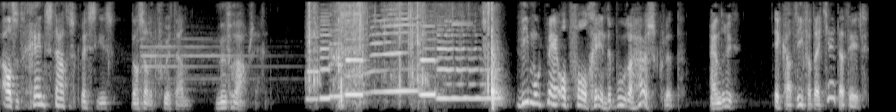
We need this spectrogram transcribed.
Als het geen statuskwestie is, dan zal ik voortaan mevrouw zeggen. Wie moet mij opvolgen in de Boerenhuisclub? Hendrik. Ik had liever dat jij dat deed.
